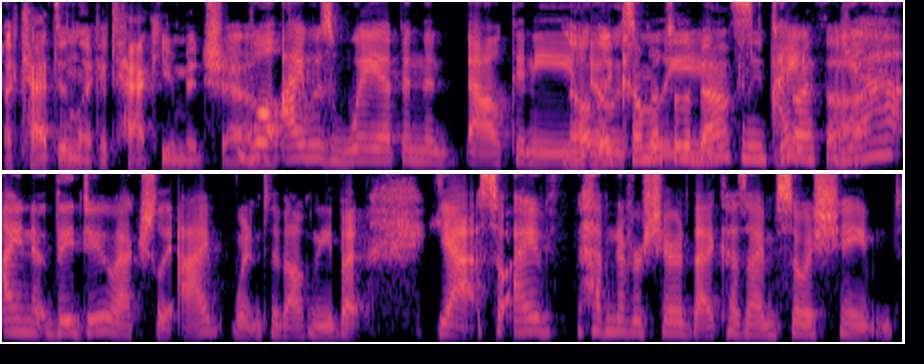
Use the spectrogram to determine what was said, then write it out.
a cat didn't like attack you mid show? Well, I was way up in the balcony. No, they come into the balcony too, I thought. Yeah, I know they do actually. I went to the balcony, but yeah. So I have never shared that because I'm so ashamed.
